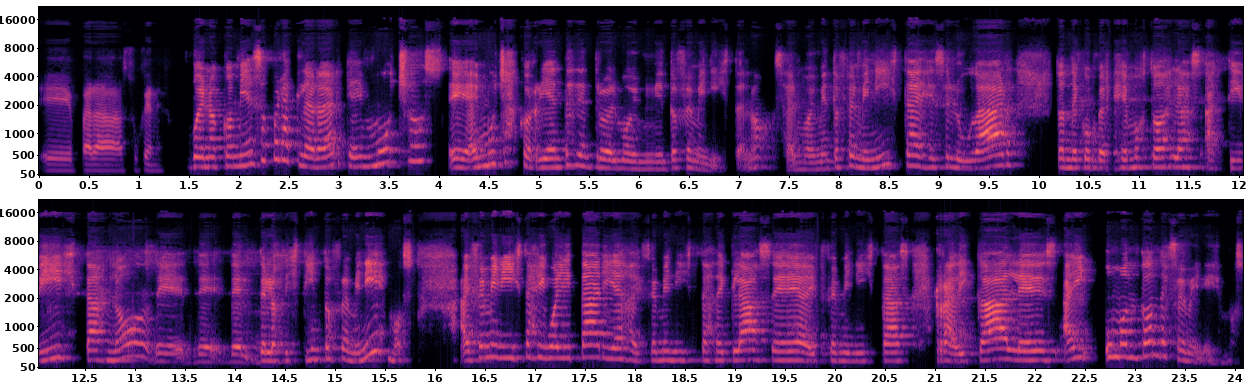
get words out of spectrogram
eh, para su género. Bueno, comienzo por aclarar que hay, muchos, eh, hay muchas corrientes dentro del movimiento feminista, ¿no? O sea, el movimiento feminista es ese lugar donde convergemos todas las activistas, ¿no? De, de, de, los distintos feminismos. Hay feministas igualitarias, hay feministas de clase, hay feministas radicales, hay un montón de feminismos.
